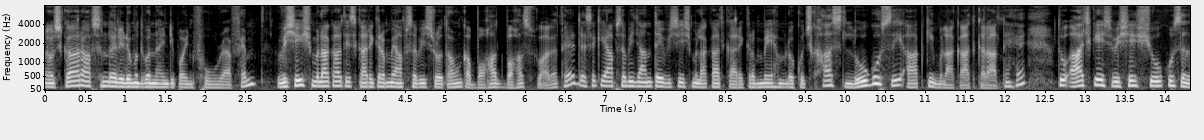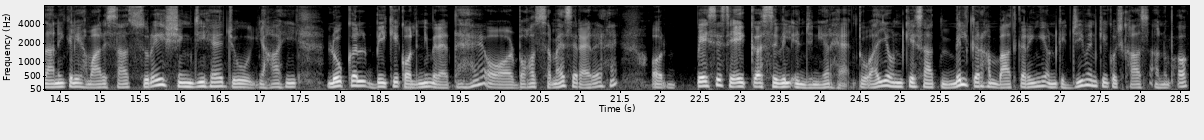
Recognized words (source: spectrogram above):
नमस्कार, आप सुन रहे रेडियो मधुबन 90.4 एफएम। विशेष मुलाकात इस कार्यक्रम में आप सभी श्रोताओं का बहुत बहुत स्वागत है। जैसे कि आप सभी जानते हैं, विशेष मुलाकात कार्यक्रम में हम लोग कुछ खास लोगों से आपकी मुलाकात कराते हैं। तो आज के इस विशेष शो को सजाने के लिए हमारे साथ सुरेश सिंह जी है, जो यहाँ ही लोकल बीके कॉलोनी में रहते हैं और बहुत समय से रह रहे हैं और पेशे से एक सिविल इंजीनियर है। तो आइए उनके साथ मिलकर हम बात करेंगे, उनके जीवन के कुछ खास अनुभव,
